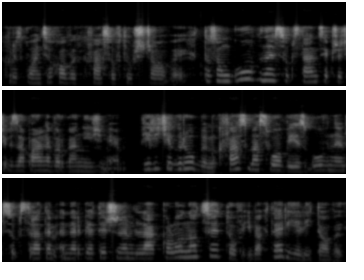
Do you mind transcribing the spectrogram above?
krótkołańcuchowych kwasów tłuszczowych. To są główne substancje przeciwzapalne w organizmie. W jelicie grubym kwas masłowy jest głównym substratem energetycznym dla kolonocytów i bakterii jelitowych.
